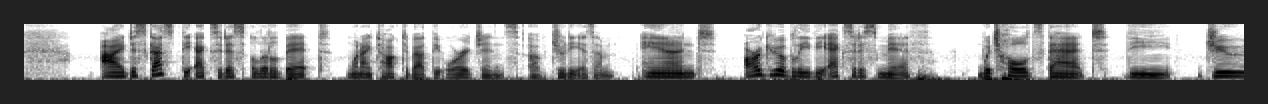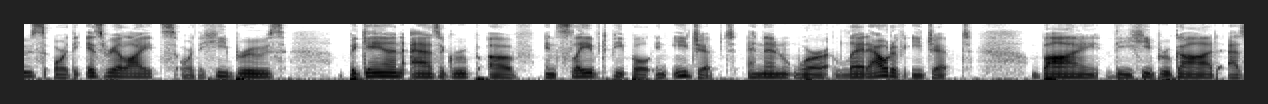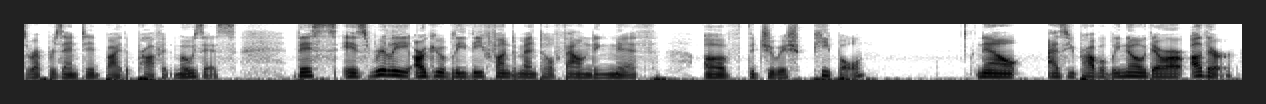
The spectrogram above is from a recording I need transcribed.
I discussed the Exodus a little bit when I talked about the origins of Judaism, and arguably the Exodus myth, which holds that the Jews or the Israelites or the Hebrews began as a group of enslaved people in Egypt and then were led out of Egypt by the Hebrew God as represented by the prophet Moses. This is really arguably the fundamental founding myth of the Jewish people. Now, as you probably know, there are other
